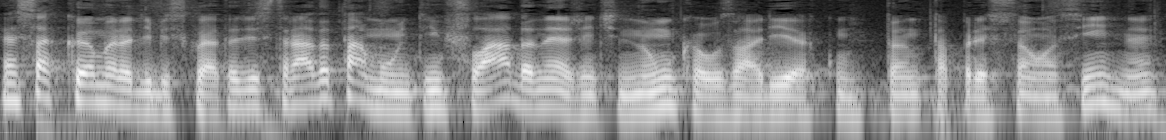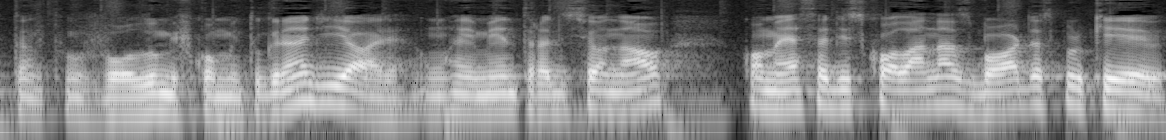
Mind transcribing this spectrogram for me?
Essa câmera de bicicleta de estrada está muito inflada, né? A gente nunca usaria com tanta pressão assim, né? Tanto o volume ficou muito grande e olha, um remendo tradicional começa a descolar nas bordas porque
